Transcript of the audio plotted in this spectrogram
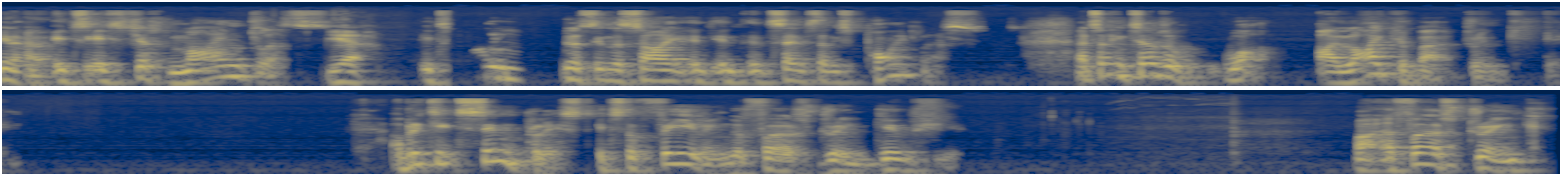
you know, it's it's just mindless. Yeah, it's mindless in the side in, in the sense that it's pointless. And so, in terms of what I like about drinking, I mean, it's simplest. It's the feeling the first drink gives you. Right, the first drink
